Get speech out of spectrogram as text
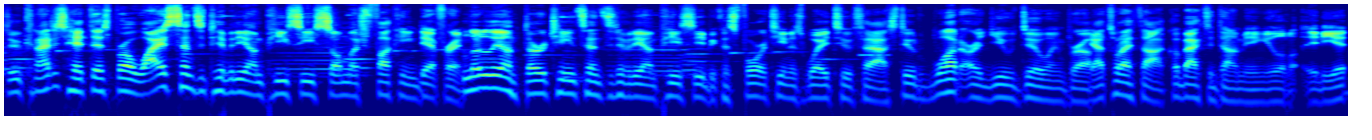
Dude, can I just hit this, bro? Why is sensitivity on PC so much fucking different? I'm literally on 13 sensitivity on PC because 14 is way too fast. Dude, what are you doing, bro? That's what I thought. Go back to dummying, you little idiot.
